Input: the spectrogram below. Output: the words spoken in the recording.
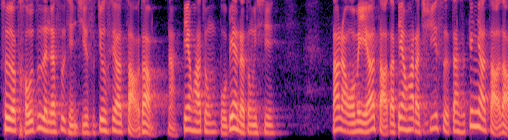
所以说，投资人的事情其实就是要找到啊变化中不变的东西。当然，我们也要找到变化的趋势，但是更要找到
